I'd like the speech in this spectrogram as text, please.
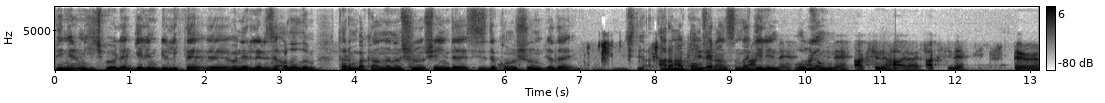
denir mi hiç böyle? Gelin birlikte e, önerilerinizi alalım. Tarım Bakanlığı'nın şu şeyinde siz de konuşun ya da işte arama Aksine- konferansında gelin. aksine, Oluyor mu? aksine, Aksine, hayır hayır aksine. Ee,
